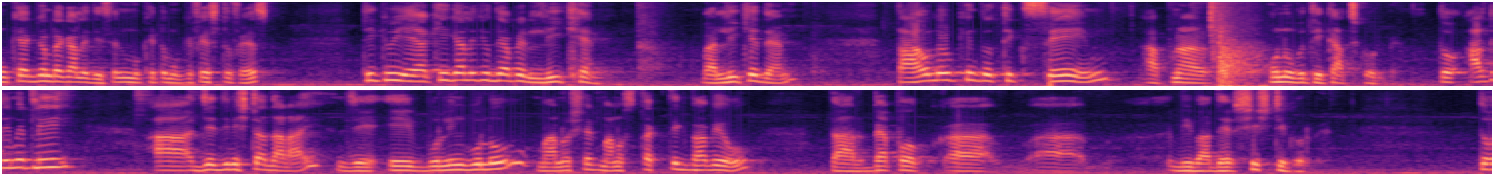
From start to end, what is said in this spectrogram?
মুখে একজনটা গালি দিয়েছেন, মুখে তো মুখে ফেস টু ফেস ঠিক ওই একই গালি যদি আপনি লিখেন বা লিখে দেন, তাহলেও কিন্তু ঠিক সেম আপনার অনুভূতি কাজ করবে। তো আলটিমেটলি যে জিনিসটা দাঁড়ায়, যে এই বোলিংগুলো মানুষের মনস্তাত্ত্বিকভাবেও তার ব্যাপক বিবাদের সৃষ্টি করবে। তো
